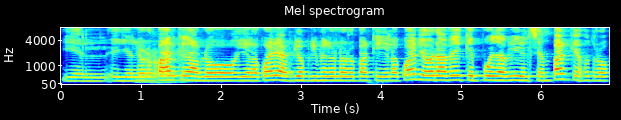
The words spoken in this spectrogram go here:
y el, y el, Oro Parque, habló, y el Acuario, abrió primero el Oro Parque y el Acuario, ahora ve que puede abrir el Ciampar, que es otro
